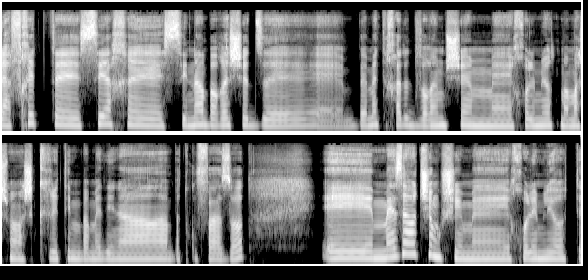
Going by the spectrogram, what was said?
להפחית אה, שיח אה, שנאה ברשת זה אה, באמת אחד הדברים שהם יכולים להיות ממש ממש קריטיים במדינה בתקופה הזאת. איזה עוד שימושים יכולים להיות,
